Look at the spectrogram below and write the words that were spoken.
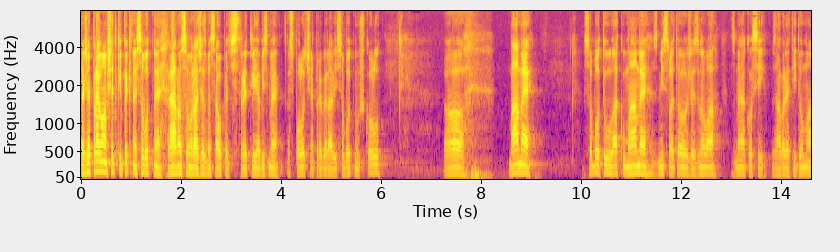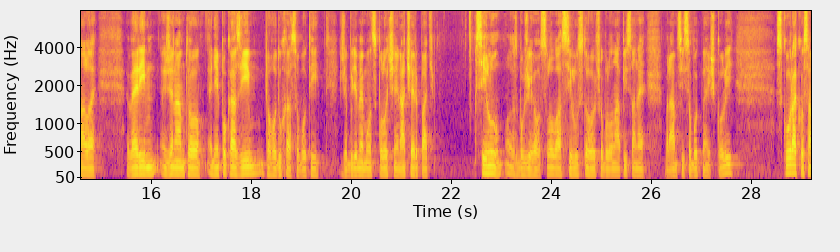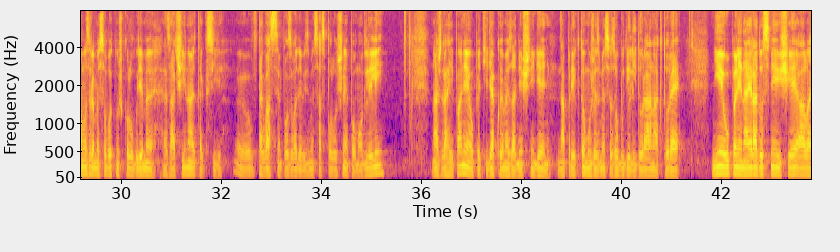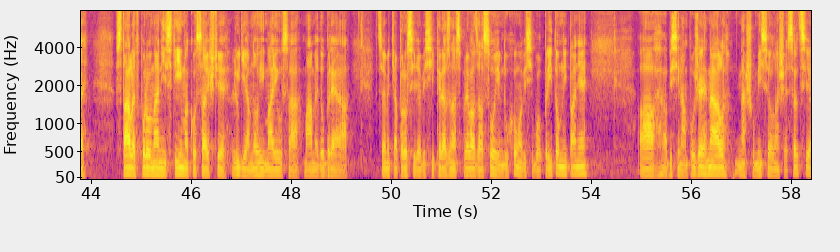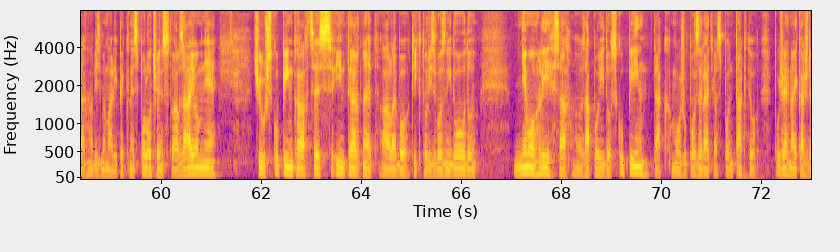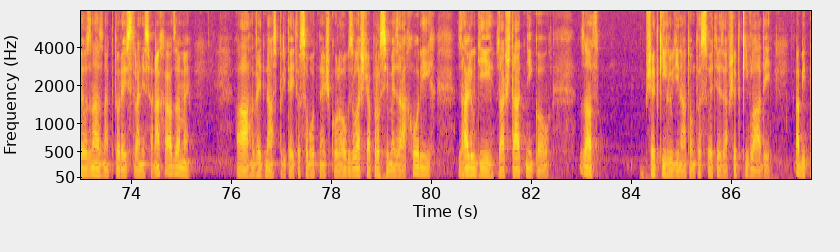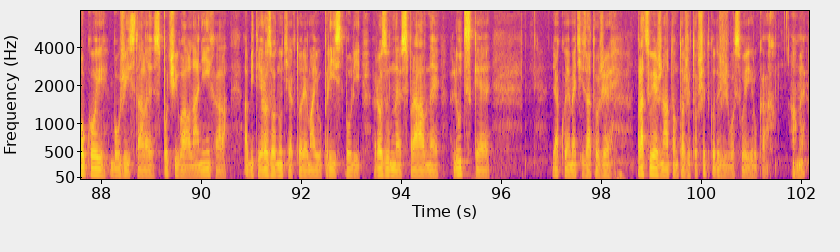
Takže prajem vám všetky pekné sobotné ráno. Som rád, že sme sa opäť stretli, aby sme spoločne preberali sobotnú školu. Uh, máme sobotu, akú máme, v zmysle toho, že znova sme ako si zavretí doma, ale verím, že nám to nepokazí, toho ducha soboty, že budeme môcť spoločne načerpať silu z Božieho slova, silu z toho, čo bolo napísané v rámci sobotnej školy. Skôr ako samozrejme sobotnú školu budeme začínať, tak, si, e, tak vás chcem pozvať, aby sme sa spoločne pomodlili. Náš drahý pane, opäť ti ďakujeme za dnešný deň. Napriek tomu, že sme sa zobudili do rána, ktoré nie je úplne najradosnejšie, ale stále v porovnaní s tým, ako sa ešte ľudia mnohí majú, sa máme dobre a chceme ťa prosiť, aby si teraz nás prevádzal svojim duchom, aby si bol prítomný, pane a aby si nám požehnal našu mysel, naše srdcia, aby sme mali pekné spoločenstvo a vzájomne, či už v skupinkách cez internet, alebo tí, ktorí z rôznych dôvodov nemohli sa zapojiť do skupín, tak môžu pozerať aspoň takto. Požehnaj každého z nás, na ktorej strane sa nachádzame a ved nás pri tejto sobotnej škole. Obzvlášť a prosíme za chorých, za ľudí, za štátnikov, za všetkých ľudí na tomto svete, za všetky vlády, aby pokoj Boží stále spočíval na nich a aby tie rozhodnutia, ktoré majú prísť, boli rozumné, správne, ľudské. Ďakujeme ti za to, že pracuješ na tomto, že to všetko držíš vo svojich rukách. Amen.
